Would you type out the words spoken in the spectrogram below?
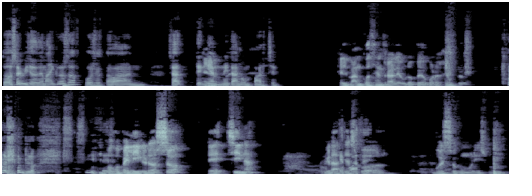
Todos los servicios de Microsoft pues estaban... O sea, tenían, El- necesitaban un parche. el Banco Central Europeo, por ejemplo. Por ejemplo. Un poco peligroso, ¿eh? China. ¿Qué Gracias por vuestro comunismo.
